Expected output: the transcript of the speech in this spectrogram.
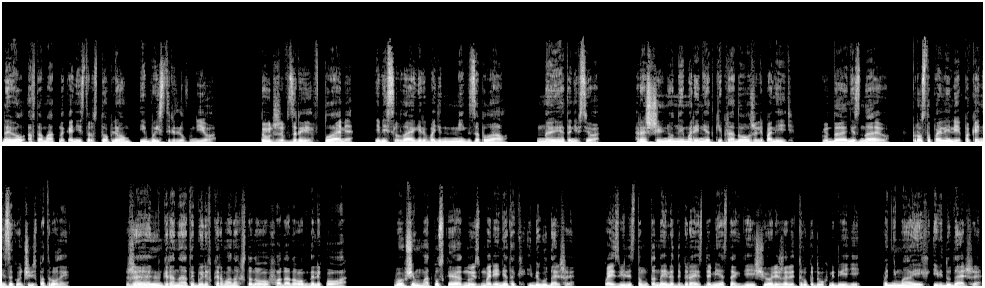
навел автомат на канистру с топливом и выстрелил в нее. Тут же взрыв, пламя, и весь лагерь в один миг запылал. Но это не все. Расчлененные марионетки продолжили палить. Куда, не знаю. Просто полили, пока не закончились патроны. Жаль, гранаты были в карманах штанов, а до ног далеко. В общем, отпускаю одну из марионеток и бегу дальше. По извилистому тоннелю добираясь до места, где еще лежали трупы двух медведей, поднимаю их и веду дальше.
